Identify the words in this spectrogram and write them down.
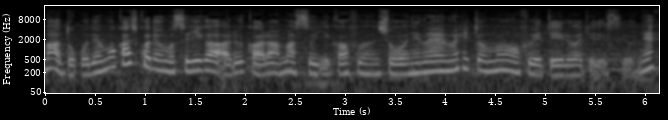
まあどこでもかしこでも杉があるから、まあ、杉花粉症に悩む人も増えているわけですよね。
